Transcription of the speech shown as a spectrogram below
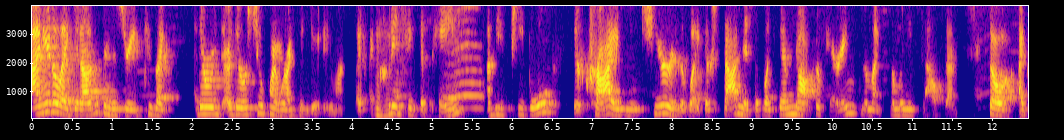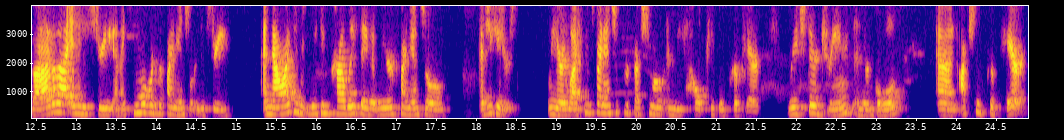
I need to like get out of this industry because like there were there was to a point where I couldn't do it anymore. Like I Mhm. couldn't take the pain of these people, their cries and their tears of like their sadness of like them not preparing and then like someone needs to help them. So I got out of that industry and I came over to the financial industry. And now I can we can proudly say that we are financial educators. We are licensed financial professionals and we help people prepare, reach their dreams and their goals and actually prepare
